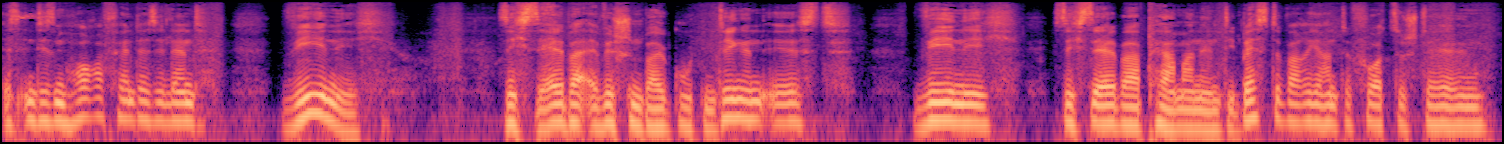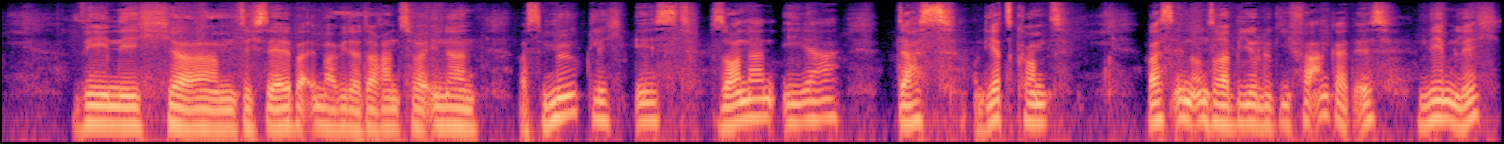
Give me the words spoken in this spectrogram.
es in diesem Horror-Fantasyland wenig sich selber erwischen bei guten Dingen ist, wenig sich selber permanent die beste Variante vorzustellen, wenig ähm, sich selber immer wieder daran zu erinnern, was möglich ist, sondern eher das, und jetzt kommt, was in unserer Biologie verankert ist, nämlich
